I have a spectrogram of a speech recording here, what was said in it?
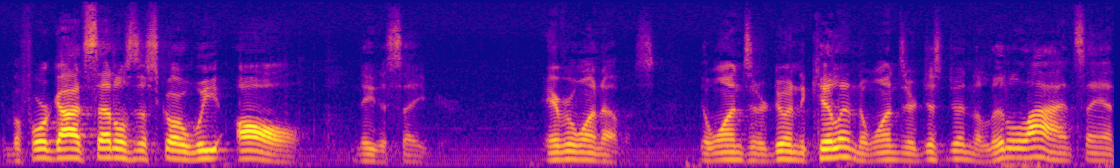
And before God settles the score, we all need a Savior. Every one of us. The ones that are doing the killing, the ones that are just doing the little lie and saying,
